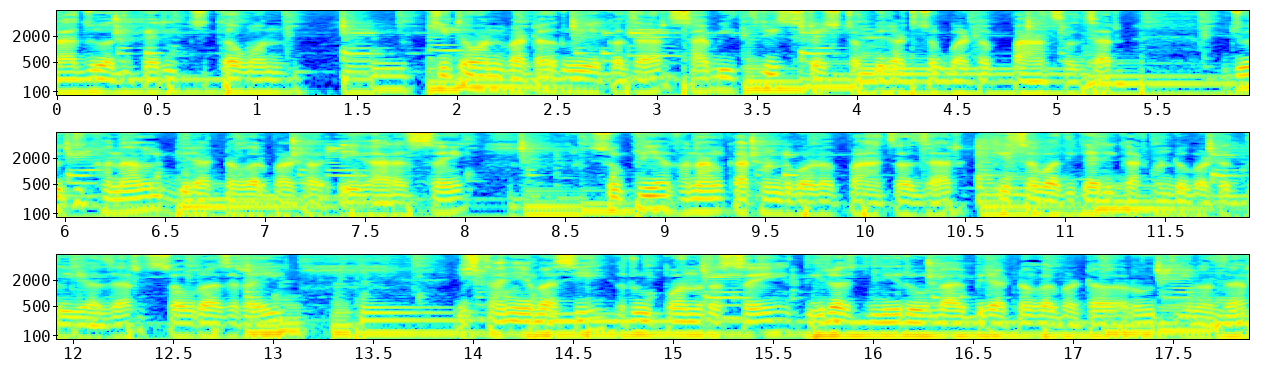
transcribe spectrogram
राजु अधिकारी चितवन चितवनबाट रु एक हजार सावित्री श्रेष्ठ विराटचोकबाट पाँच हजार ज्योति खनाल विराटनगरबाट एघार सय सुप्रिया खनाल काठमाडौँबाट पाँच हजार केशव अधिकारी काठमाडौँबाट दुई हजार सौराज राई स्थानीयवासी रु पन्ध्र सय धीरज निरोला विराटनगरबाट रु तिन हजार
